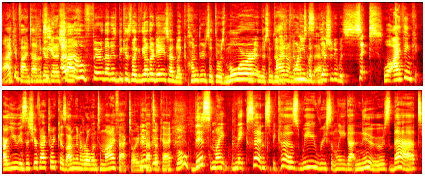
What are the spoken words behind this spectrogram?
I can find time to go See, get a I shot. I don't know how fair that is because like the other days had like hundreds, like there was more, and there's sometimes I don't know twenty, what but say. yesterday was six. well, I think are you? Is this your factoid? Because I'm going to roll into my factoid if that's go- okay. go. This might make sense because we recently got news that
